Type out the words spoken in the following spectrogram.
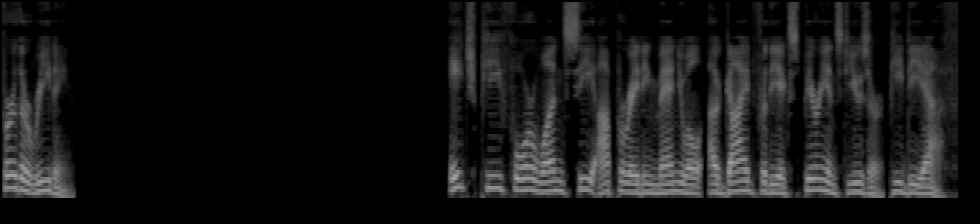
Further reading HP41C Operating Manual – A Guide for the Experienced User PDF.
